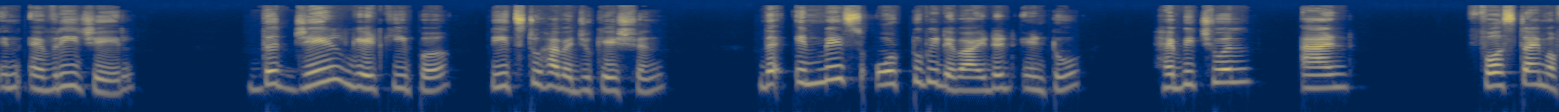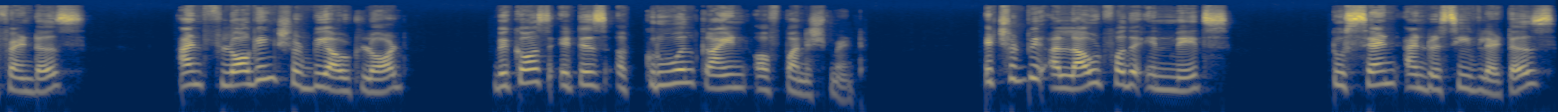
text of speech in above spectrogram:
in every jail. The jail gatekeeper needs to have education. The inmates ought to be divided into habitual and first time offenders and flogging should be outlawed because it is a cruel kind of punishment. It should be allowed for the inmates to send and receive letters.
